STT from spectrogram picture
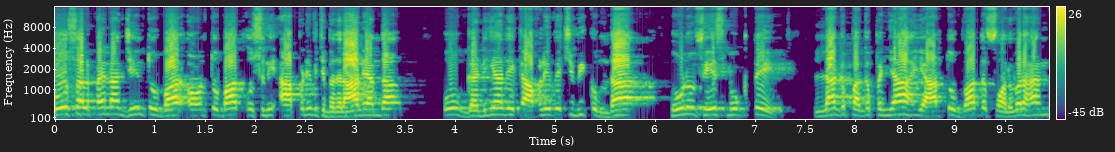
2 ਸਾਲ ਪਹਿਲਾਂ ਜੇਲ੍ਹ ਤੋਂ ਬਾਹਰ ਆਉਣ ਤੋਂ ਬਾਅਦ ਉਸਨੇ ਆਪਣੇ ਵਿੱਚ ਬਦਲਾਅ ਲਿਆਂਦਾ। ਉਹ ਗੱਡੀਆਂ ਦੇ ਕਾਫਲੇ ਵਿੱਚ ਵੀ ਘੁੰਮਦਾ। ਹੁਣ ਫੇਸਬੁੱਕ ਤੇ ਲਗਭਗ 50000 ਤੋਂ ਵੱਧ ਫਾਲੋਅਰ ਹਨ।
